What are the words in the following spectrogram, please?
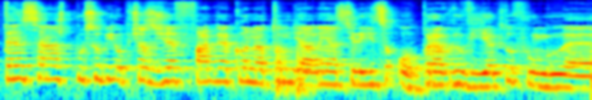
ten scénář působí občas, že fakt jako na tom dělali nějací lidi, co opravdu ví, jak to funguje.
